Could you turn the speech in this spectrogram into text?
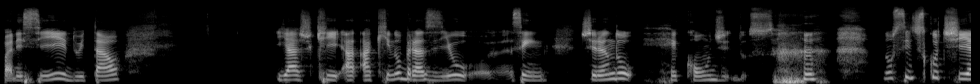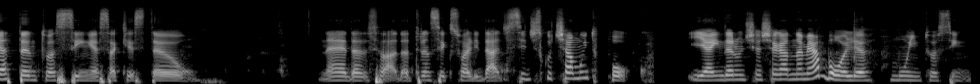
parecido e tal. E acho que a, aqui no Brasil, assim, tirando recônditos, não se discutia tanto assim essa questão, né, da, sei lá, da transexualidade. Se discutia muito pouco. E ainda não tinha chegado na minha bolha muito, assim.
